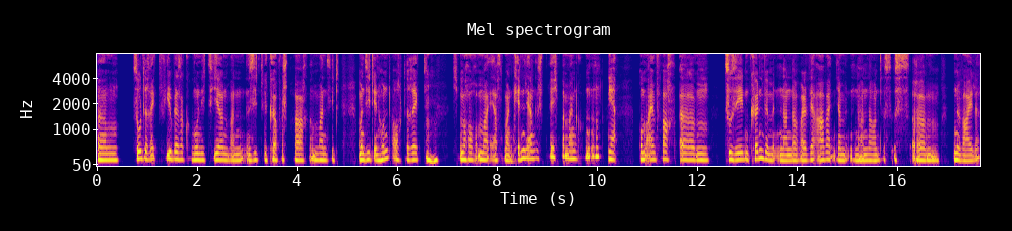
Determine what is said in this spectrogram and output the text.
ähm, so direkt viel besser kommunizieren. Man sieht die Körpersprache, man sieht, man sieht den Hund auch direkt. Mhm. Ich mache auch immer erstmal ein Kennenlerngespräch bei meinen Kunden, ja. um einfach ähm, zu sehen, können wir miteinander, weil wir arbeiten ja miteinander und das ist ähm, eine Weile.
